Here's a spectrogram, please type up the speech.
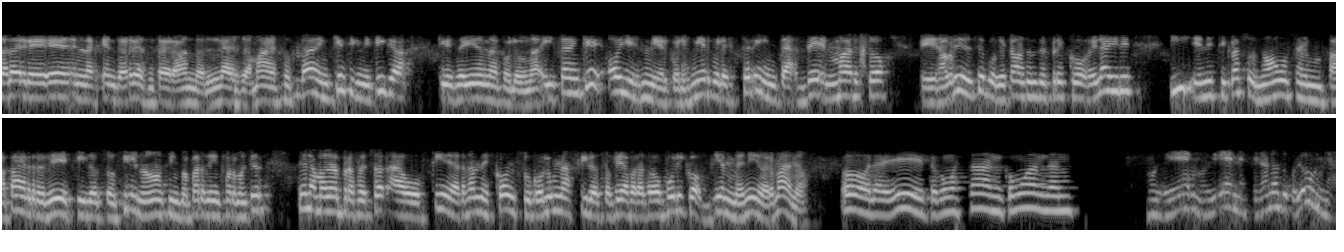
al aire en La Gente Arriba, se está grabando la llamada. ¿Eso saben qué significa? Que se viene una columna. ¿Y saben qué? Hoy es miércoles, miércoles 30 de marzo. Eh, porque está bastante fresco el aire. Y en este caso nos vamos a empapar de filosofía, nos vamos a empapar de información de la mano del profesor Agustín Hernández con su columna Filosofía para todo público. Bienvenido, hermano. Hola, Edito, ¿cómo están? ¿Cómo andan? Muy bien, muy bien, esperando tu columna.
